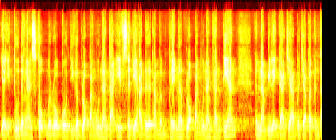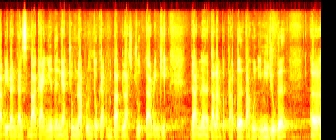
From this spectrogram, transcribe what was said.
iaitu dengan skop meroboh tiga blok bangunan daif sedia ada dan membina blok bangunan kantian, enam bilik darjah, berjabat pentadbiran dan sebagainya dengan jumlah peruntukan 14 juta ringgit. Dan uh, dalam beberapa tahun ini juga uh,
